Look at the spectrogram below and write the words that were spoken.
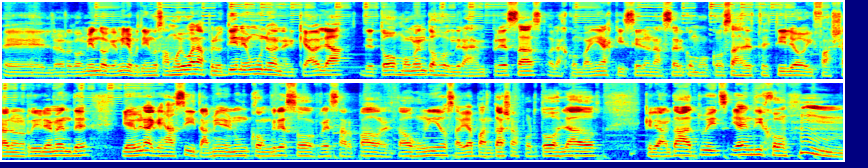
Eh, le recomiendo que mire, porque tiene cosas muy buenas, pero tiene uno en el que habla de todos momentos donde las empresas o las compañías quisieron hacer como cosas de este estilo y fallaron horriblemente. Y hay una que es así, también en un congreso resarpado en Estados Unidos, había pantallas por todos lados que levantaba tweets y alguien dijo, hmm,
